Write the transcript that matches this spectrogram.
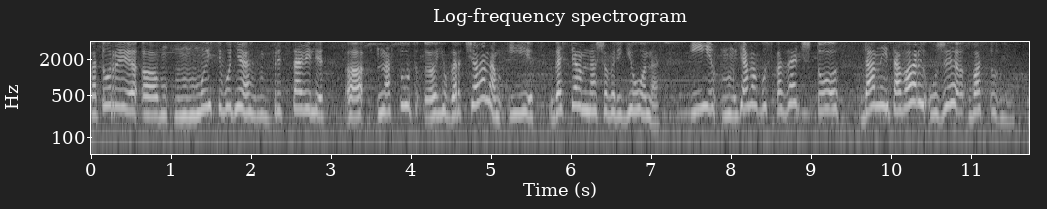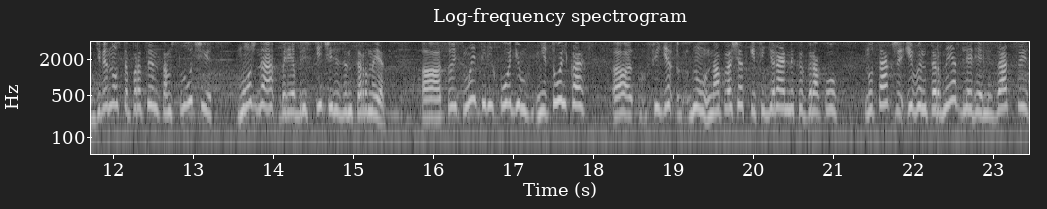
которые э, мы сегодня представили э, на суд югорчанам и гостям нашего региона. И я могу сказать, что данные товары уже в 90% случаев можно приобрести через интернет. То есть мы переходим не только ну, на площадке федеральных игроков, но также и в интернет для реализации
